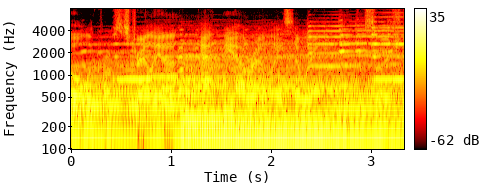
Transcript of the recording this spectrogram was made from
all across Australia at BRLSON on the socials.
